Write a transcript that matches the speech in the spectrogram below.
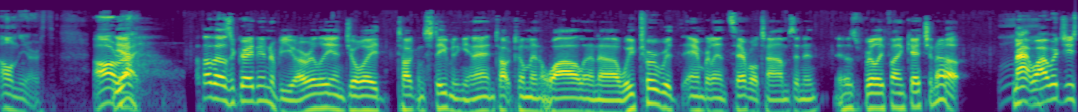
on the earth. All yeah. right. I thought that was a great interview. I really enjoyed talking to Stephen again. I hadn't talked to him in a while, and uh, we've toured with Anberlin several times, and it, it was really fun catching up. Matt, why would you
